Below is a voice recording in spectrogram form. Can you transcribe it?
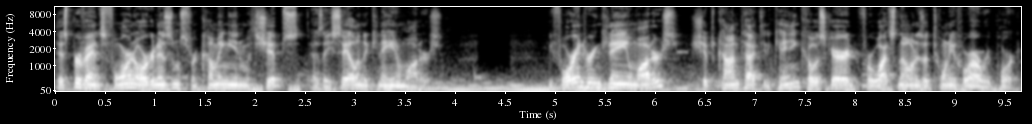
This prevents foreign organisms from coming in with ships as they sail into Canadian waters. Before entering Canadian waters, ships contact the Canadian Coast Guard for what's known as a 24 hour report.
